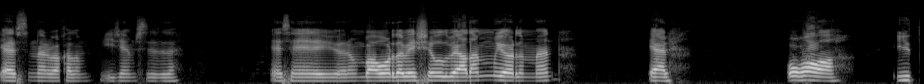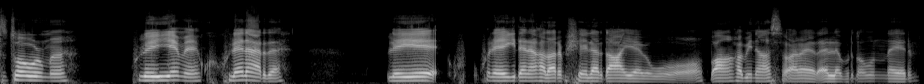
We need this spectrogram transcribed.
Gelsinler bakalım. Yiyeceğim sizi de. Ya seni de yiyorum. Bak orada 5 level bir adam mı gördüm ben? Gel. Oha. Eat the tower mı? Kuleyi yeme. Ku- Kule nerede? Kuleyi ku- kuleye gidene kadar bir şeyler daha ye. Oo, banka binası var herhalde burada bunu da yerim.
